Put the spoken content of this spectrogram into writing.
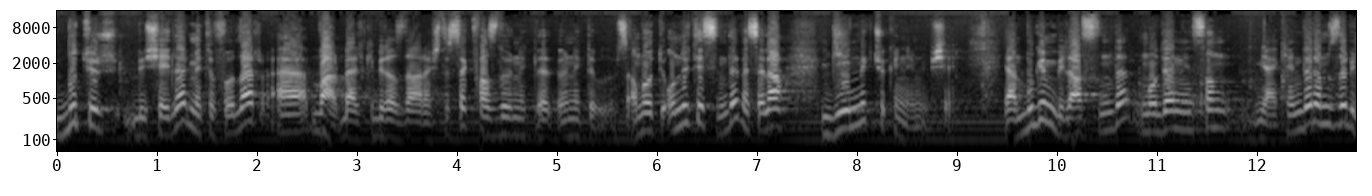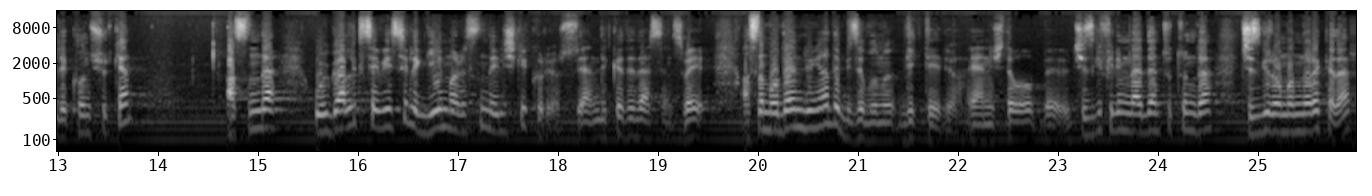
bu tür bir şeyler, metaforlar e, var. Belki biraz daha araştırsak fazla örnekler örnek de buluruz. Ama onun ötesinde mesela giyinmek çok önemli bir şey. Yani bugün bile aslında modern insan yani kendi aramızda bile konuşurken aslında uygarlık seviyesiyle giyim arasında ilişki kuruyoruz. Yani dikkat ederseniz ve aslında modern dünya da bize bunu dikte ediyor. Yani işte o e, çizgi filmlerden tutun da çizgi romanlara kadar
